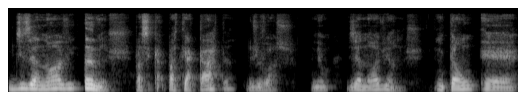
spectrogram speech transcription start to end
19 anos para ter a carta do divórcio. Entendeu? 19 anos. Então, é,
